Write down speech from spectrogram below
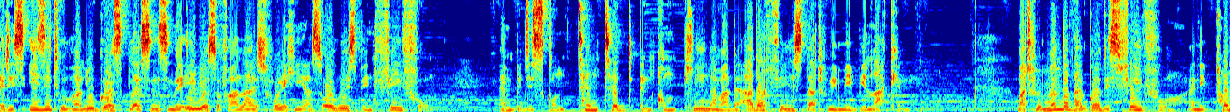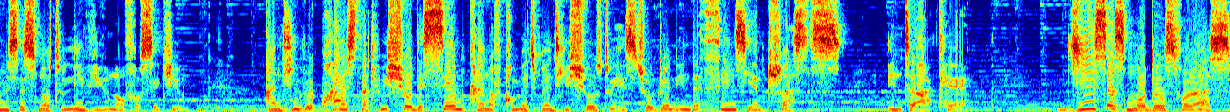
It is easy to overlook God's blessings in the areas of our lives where He has always been faithful and be discontented and complain about the other things that we may be lacking. But remember that God is faithful and He promises not to leave you nor forsake you and he requires that we show the same kind of commitment he shows to his children in the things he entrusts into our care. Jesus models for us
